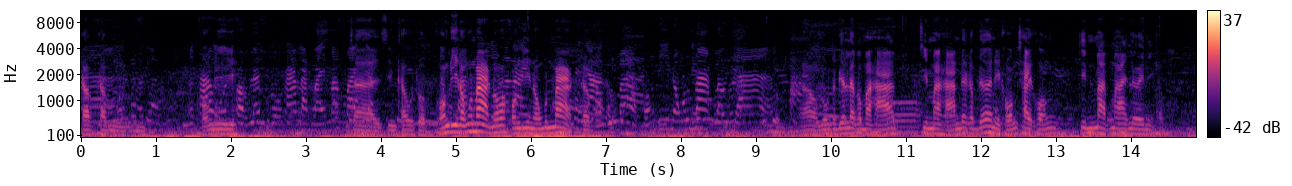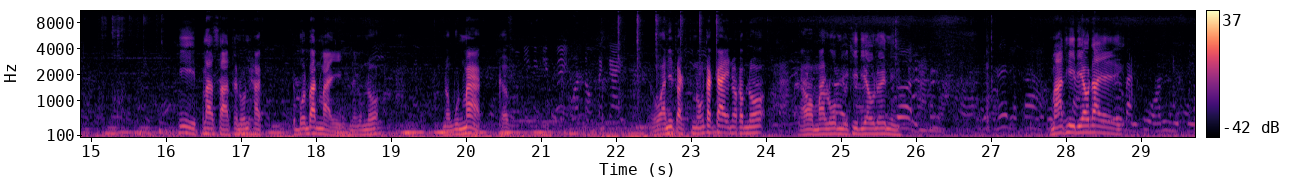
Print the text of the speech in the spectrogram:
ครับครับนี่ของดีขอบและสินค้าหลากหลายมากมายใช่สินค้าอุทบของดีหน้องบุญมากเนาะของดีหน้องบุญมากครับจ้าน้องมากของดีน้องมากเราจ้าเอาลงทะเบียนแล้วก็มาหาชิมอาหารเด้อครับเด้อนี่ของใช้ของกินมากมายเลยนี่ครับ ที่ปราสาทถนนหักตำบลบ้านใหม่นะครับเนาะหนองบุญมากครับโอ้อันนี้ตักหนองตะไก่เนาะครับเนาะเอามารวมอยู่ทีเดียวเลยนี่ มาทีเดียวได้บ้านครูออนหมู่สี่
